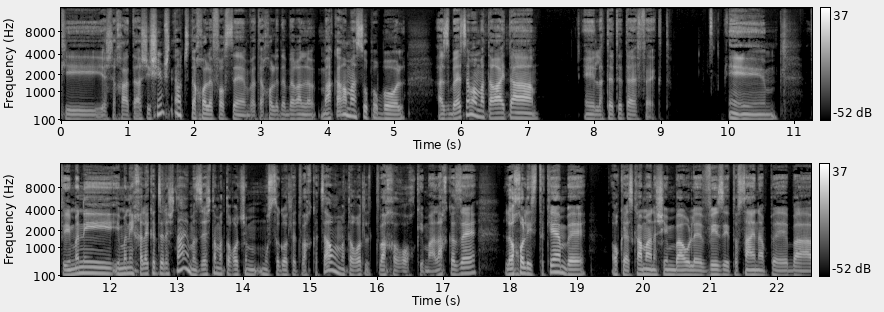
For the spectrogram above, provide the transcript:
כי יש לך את ה-60 שניות שאתה יכול לפרסם, ואתה יכול לדבר על מה קרה מהסופרבול. אז בעצם המטרה הייתה אה, לתת את האפקט. אה, ואם אני, אני אחלק את זה לשניים, אז יש את המטרות שמושגות לטווח קצר ומטרות לטווח ארוך, כי מהלך כזה לא יכול להסתכם ב, אוקיי, אז כמה אנשים באו ל visit או sign up אה,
